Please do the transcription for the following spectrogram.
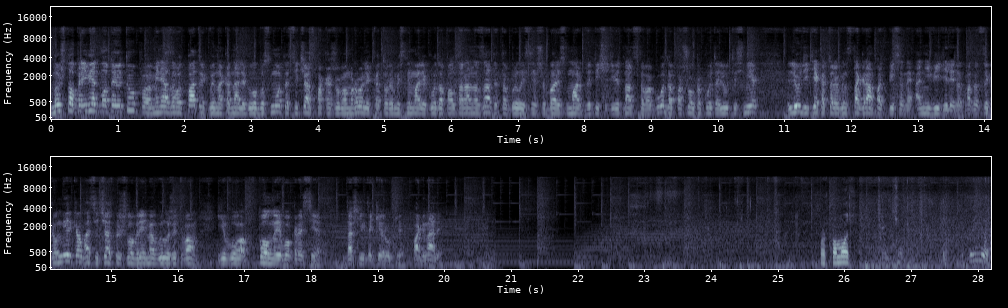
Ну что, привет, Мото YouTube. Меня зовут Патрик, вы на канале Глобус Мото. Сейчас покажу вам ролик, который мы снимали года полтора назад. Это был, если не ошибаюсь, март 2019 года. Пошел какой-то лютый снег. Люди, те, которые в Инстаграм подписаны, они видели этот мотоцикл мельком. А сейчас пришло время выложить вам его в полной его красе. Дошли такие руки. Погнали! Можешь помочь? Привет.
